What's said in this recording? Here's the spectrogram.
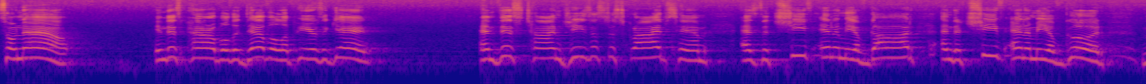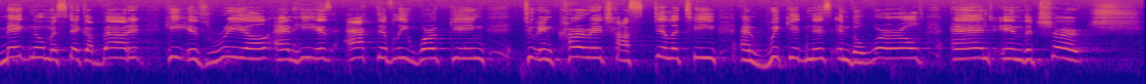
So now, in this parable, the devil appears again. And this time, Jesus describes him as the chief enemy of God and the chief enemy of good. Make no mistake about it, he is real and he is actively working to encourage hostility and wickedness in the world and in the church.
